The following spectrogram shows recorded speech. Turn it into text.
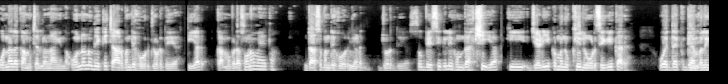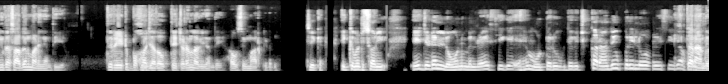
ਉਹਨਾਂ ਦਾ ਕੰਮ ਚੱਲਣ ਲੱਗ ਜਾਂਦਾ। ਉਹਨਾਂ ਨੂੰ ਦੇਖ ਕੇ ਚਾਰ ਬੰਦੇ ਹੋਰ ਜੁੜਦੇ ਆ ਕਿ ਯਾਰ ਕੰਮ ਬੜਾ ਸੋਹਣਾ ਮੈਂ ਤਾਂ। 10 ਬੰਦੇ ਹੋਰ ਜੁੜਦੇ ਆ। ਸੋ ਬੇਸਿਕਲੀ ਹੁੰਦਾ ਕੀ ਆ ਕਿ ਜਿਹੜੀ ਇੱਕ ਮਨੁੱਖੀ ਲੋੜ ਸੀਗੀ ਘਰ ਉਹ ਇਦਾਂ ਇੱਕ ਗੈਂਬਲਿੰਗ ਦਾ ਸਾਧਨ ਬਣ ਜਾਂਦੀ ਹੈ ਤੇ ਰੇਟ ਬਹੁਤ ਜ਼ਿਆਦਾ ਉੱਤੇ ਚੜਨ ਲੱਗ ਜਾਂਦੇ ਹਾਊਸਿੰਗ ਮਾਰਕੀਟ ਦੇ। ਠੀਕ ਹੈ। ਇੱਕ ਮਿੰਟ ਸੌਰੀ ਇਹ ਜਿਹੜੇ ਲੋਨ ਮਿਲ ਰਹੇ ਸੀਗੇ ਇਹ ਮੋਟਰ ਰੂਪ ਦੇ ਵਿੱਚ ਘਰਾਂ ਦੇ ਉੱਪਰ ਹੀ ਲੋਨ ਰਹੇ ਸੀ ਜਾਂ ਘਰਾਂ ਦੇ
